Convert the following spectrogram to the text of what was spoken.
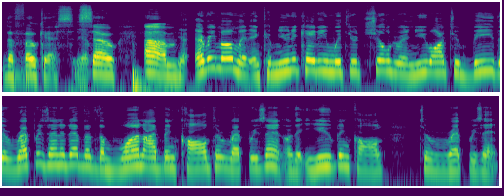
the focus. Yep. So, um, Yeah, every moment in communicating with your children, you are to be the representative of the one I've been called to represent or that you've been called to represent.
